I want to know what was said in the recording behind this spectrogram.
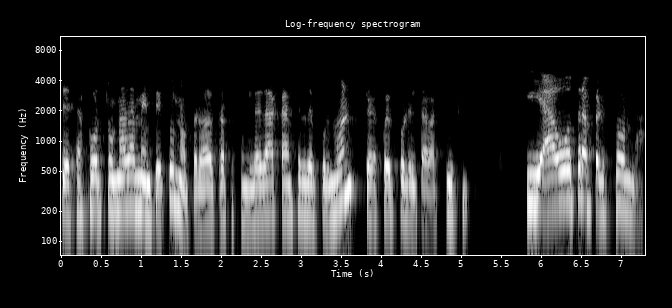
desafortunadamente tú no, pero a otra persona le da cáncer de pulmón que fue por el tabaquismo y a otra persona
